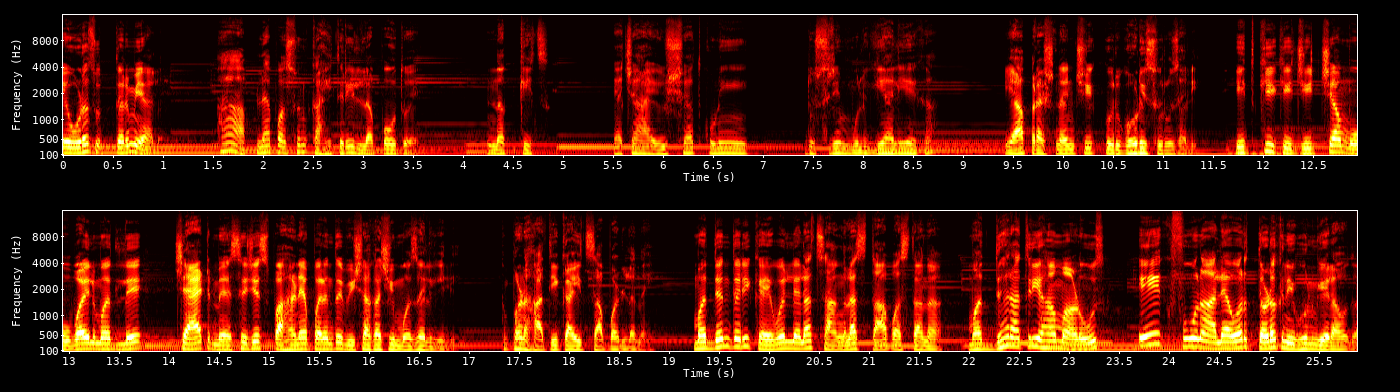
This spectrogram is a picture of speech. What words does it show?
एवढंच उत्तर मिळालं. हा आपल्यापासून काहीतरी लपवतोय. नक्कीच. याच्या आयुष्यात कुणी दुसरी मुलगी आली आहे का? या प्रश्नांची कुरघोडी सुरू झाली. इतकी की जीतच्या मोबाईलमधले चॅट मेसेजेस पाहण्यापर्यंत विशाखाची मजल गेली. पण हाती काहीच सापडलं नाही. मध्यंतरी कैवल्याला चांगलाच ताप असताना मध्यरात्री हा माणूस एक फोन आल्यावर तडक निघून गेला होता.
